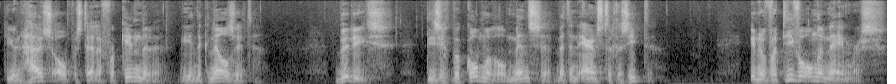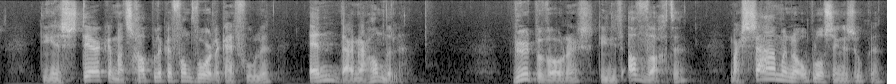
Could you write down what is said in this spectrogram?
die hun huis openstellen voor kinderen die in de knel zitten. Buddies die zich bekommeren om mensen met een ernstige ziekte. Innovatieve ondernemers die een sterke maatschappelijke verantwoordelijkheid voelen... en daarnaar handelen. Buurtbewoners die niet afwachten, maar samen naar oplossingen zoeken...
